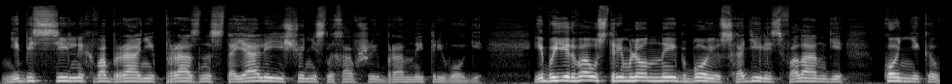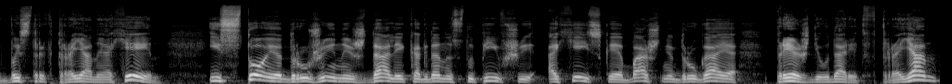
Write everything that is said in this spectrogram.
не бессильных в обране, праздно стояли, еще не слыхавшие бранной тревоги, ибо едва устремленные к бою сходились фаланги конников быстрых Троян и Ахеин, и стоя дружины ждали, когда наступивший Ахейская башня другая прежде ударит в Троян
